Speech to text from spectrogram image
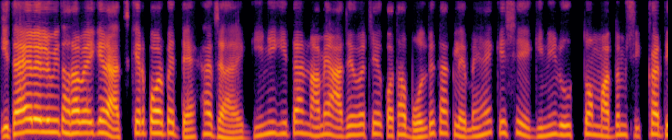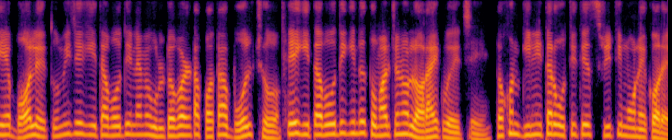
গীতা এলএলবি ধারাবাহিকের আজকের পর্বে দেখা যায়। গিনি গীতার নামে আজে বাজে কথা বলতে থাকলে মেহেক এসে গিনির উত্তম মাধ্যম শিক্ষা দিয়ে বলে, তুমি যে গীতা নামে উল্টোপাল্টা কথা বলছো, সেই গীতা কিন্তু তোমার জন্য লড়াই করেছে। তখন গিনি তার অতীতের স্মৃতি মনে করে।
